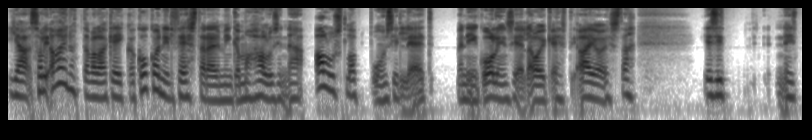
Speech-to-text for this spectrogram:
Ja se oli ainut tavallaan keikka koko niillä festareilla, minkä mä halusin nähdä alusta loppuun silleen, että mä niin kuin olin siellä oikeasti ajoissa. Ja sitten niitä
